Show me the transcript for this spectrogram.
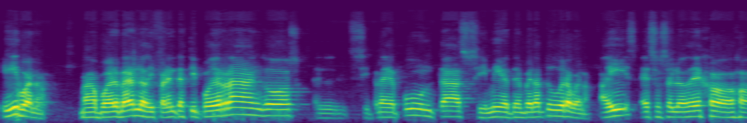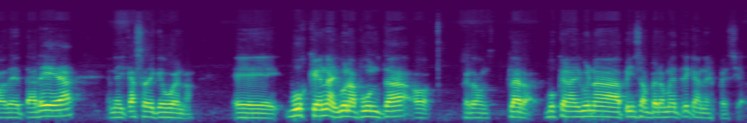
Y bueno, van a poder ver los diferentes tipos de rangos, si trae puntas, si mide temperatura, bueno, ahí eso se lo dejo de tarea en el caso de que, bueno, eh, busquen alguna punta, o perdón, claro, busquen alguna pinza amperométrica en especial.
